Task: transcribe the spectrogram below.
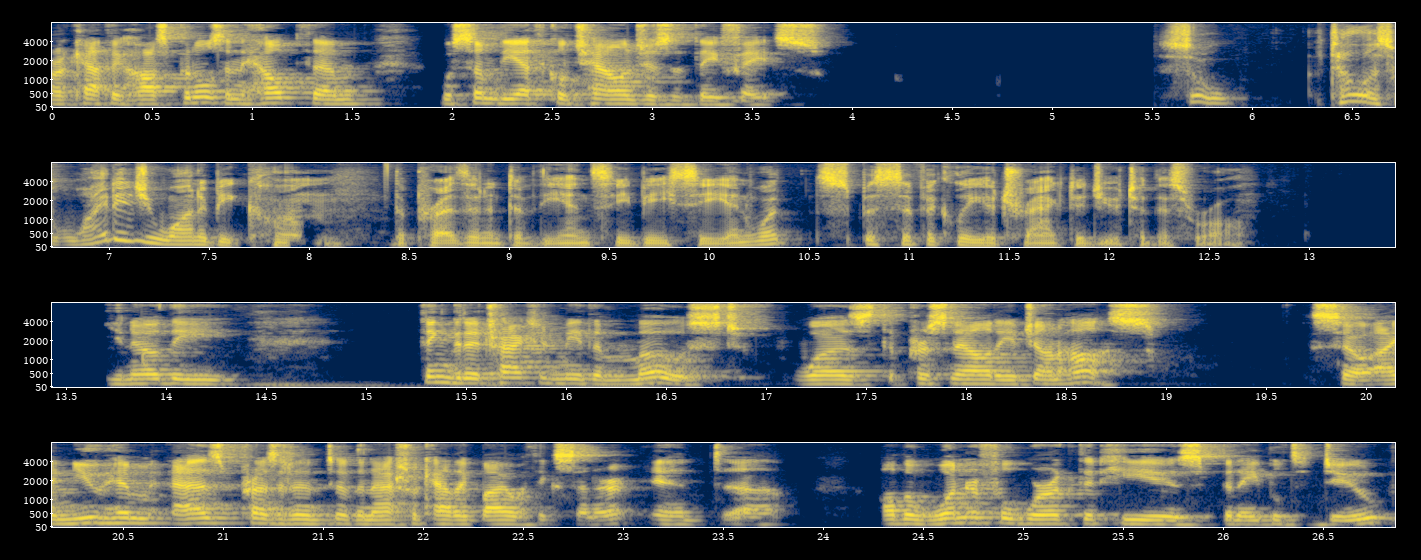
our Catholic hospitals and help them with some of the ethical challenges that they face. So, tell us, why did you want to become the president of the NCBC and what specifically attracted you to this role? You know, the thing that attracted me the most was the personality of John Haas. So I knew him as president of the National Catholic Bioethics Center and uh, all the wonderful work that he has been able to do.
